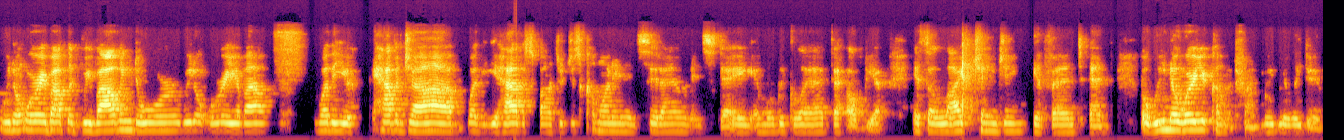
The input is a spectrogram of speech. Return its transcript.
we don't worry about the revolving door. We don't worry about whether you have a job, whether you have a sponsor, just come on in and sit down and stay, and we'll be glad to help you. It's a life changing event, and but we know where you're coming from. We really do.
